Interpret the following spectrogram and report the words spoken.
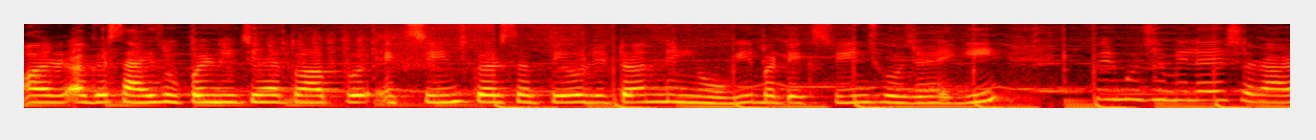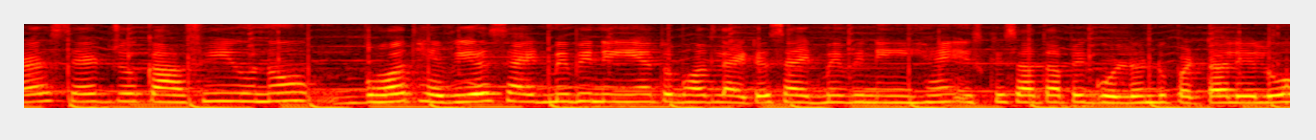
और अगर साइज़ ऊपर नीचे है तो आप एक्सचेंज कर सकते हो रिटर्न नहीं होगी बट एक्सचेंज हो जाएगी। फिर मुझे मिला है शरारा सेट जो काफ़ी यू नो बहुत हैवियर साइड में भी नहीं है तो बहुत लाइटर साइड में भी नहीं है। इसके साथ आप एक गोल्डन दुपट्टा ले लो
